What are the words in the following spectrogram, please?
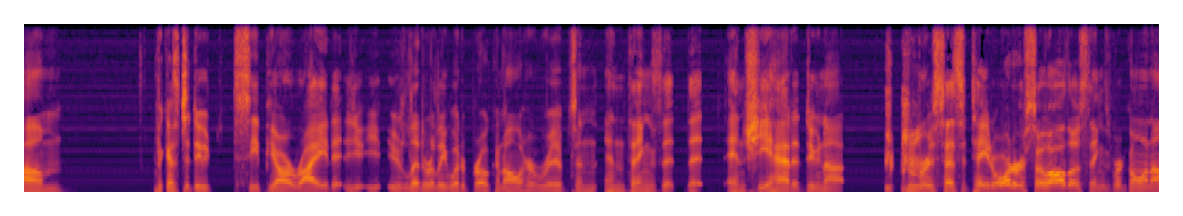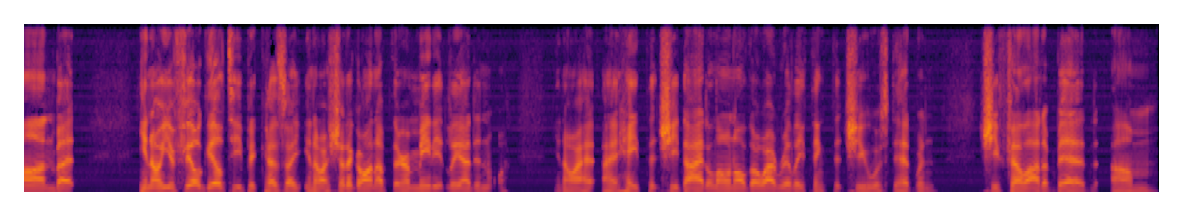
Um, because to do CPR right, it, you, you literally would have broken all her ribs and, and things that, that, and she had a do not resuscitate order. So all those things were going on, but you know, you feel guilty because I, you know, I should have gone up there immediately. I didn't, you know, I, I hate that she died alone, although I really think that she was dead when she fell out of bed. Um,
